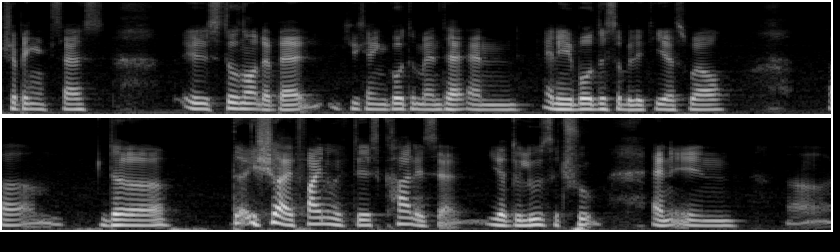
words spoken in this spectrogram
shipping access, it's still not that bad. You can go to Mentat and enable this ability as well. Um, the the issue I find with this card is that you have to lose a troop, and in uh,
